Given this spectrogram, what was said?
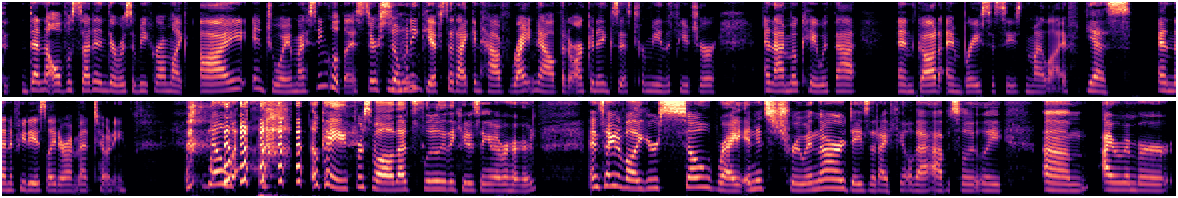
th- then all of a sudden, there was a week where I'm like, I enjoy my singleness. There's so many mm-hmm. gifts that I can have right now that aren't going to exist for me in the future, and I'm okay with that. And God, I embrace this season of my life. Yes. And then a few days later, I met Tony. No. okay. First of all, that's literally the cutest thing I've ever heard. And second of all, you're so right, and it's true. And there are days that I feel that absolutely. Um, I remember,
